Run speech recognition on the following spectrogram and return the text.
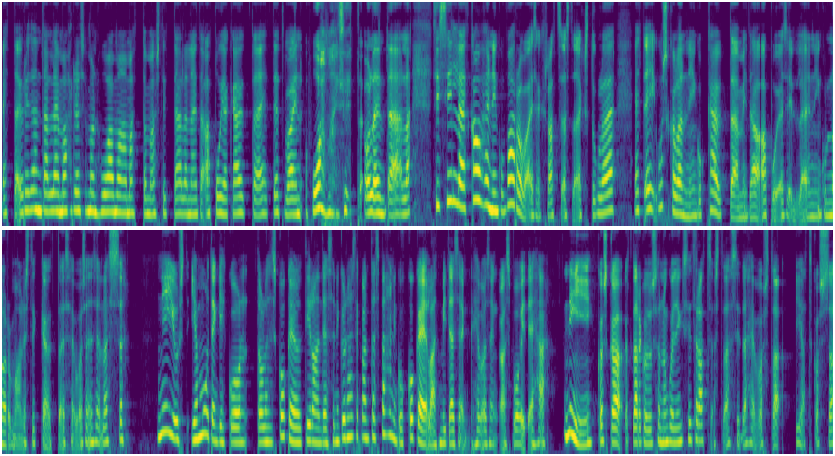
että yritän tälleen mahdollisimman huomaamattomasti täällä näitä apuja käyttää, että et vain huomaisi, että olen täällä. Siis silleen, että kauhean niin kuin varovaiseksi ratsastajaksi tulee, että ei uskalla niin kuin käyttää mitään apuja silleen niin kuin normaalisti käyttäisi hevosen selässä. Niin just, ja muutenkin kun on tuollaisessa kokeilutilanteessa, niin kyllähän se kannattaisi vähän niin kuin kokeilla, että mitä sen hevosen kanssa voi tehdä. Niin, koska tarkoitushan on kuitenkin sit ratsastaa sitä hevosta jatkossa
